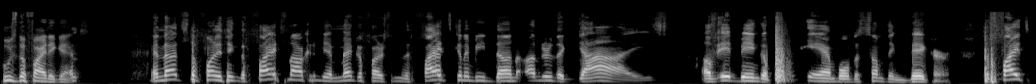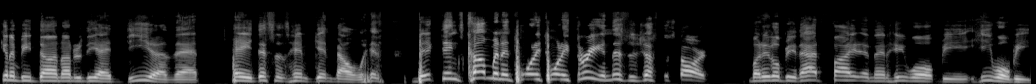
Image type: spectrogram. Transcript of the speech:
Who's the fight against? And that's the funny thing. The fight's not going to be a mega fight or something. The fight's going to be done under the guise of it being a preamble to something bigger. The fight's going to be done under the idea that, hey, this is him getting out with big things coming in 2023, and this is just the start. But it'll be that fight, and then he will be he will be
